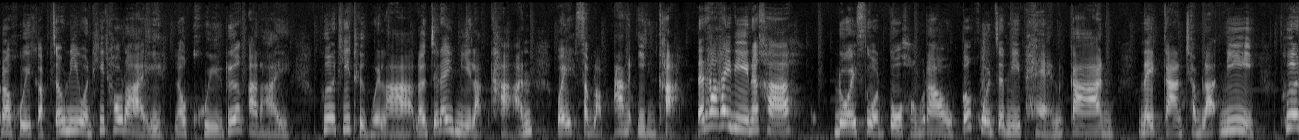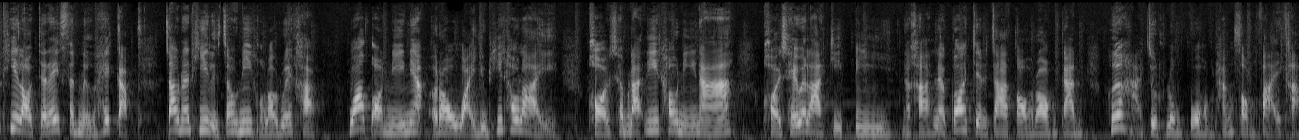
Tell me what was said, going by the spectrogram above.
เราคุยกับเจ้าหนี้วันที่เท่าไหร่ เราคุยเรื่องอะไร เพื่อที่ถึงเวลาเราจะได้มีหลักฐานไว้สำหรับอ้างอิงค่ะ และถ้าให้ดีนะคะโดยส่วนตัวของเราก็ควรจะมีแผนการในการชำระหนี้ เพื่อที่เราจะได้เสนอให้กับเจ้าหน้าที่หรือเจ้าหนี้ของเราด้วยค่ะ ว่าตอนนี้เนี่ยเราไหวอยู่ที่เท่าไหร่ ขอชำระหนี้เท่านี้นะ ขอใช้เวลากี่ปีนะคะ แล้วก็เจรจาต่อรองกัน เพื่อหาจุดลงตัวของทั้งสองฝ่ายค่ะ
